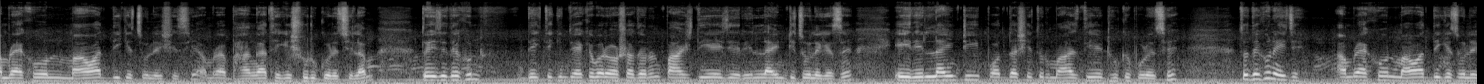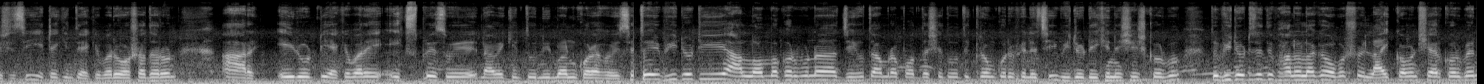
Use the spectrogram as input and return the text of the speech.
আমরা এখন মাওয়ার দিকে চলে এসেছি। আমরা ভাঙ্গা থেকে শুরু করেছিলাম। তো এই যে দেখুন, দেখতে কিন্তু একেবারে অসাধারণ। পাশ দিয়ে এই যে রেল লাইনটি চলে গেছে। এই রেল লাইনটি পদ্মা সেতুর মাছ দিয়ে ঢুকে পড়েছে। তো দেখুন, এই যে আমরা এখন মাওয়ার দিকে চলে এসেছি। এটা কিন্তু একেবারে অসাধারণ। আর এই রোডটি একেবারে এক্সপ্রেসওয়ে নামে কিন্তু নির্মাণ করা হয়েছে। তো এই ভিডিওটি আর লম্বা করব না, যেহেতু আমরা পদ্মা সেতু অতিক্রম করে ফেলেছি, ভিডিওটি এখানে শেষ করব। তো ভিডিওটি যদি ভালো লাগে, অবশ্যই লাইক, কমেন্ট, শেয়ার করবেন।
